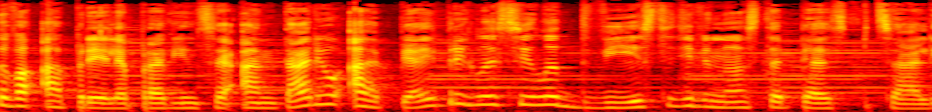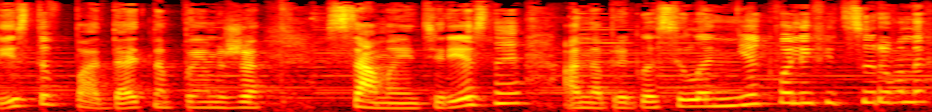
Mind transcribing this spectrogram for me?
апреля провинция Онтарио опять пригласила 295 специалистов подать на ПМЖ. Самое интересное, она пригласила неквалифицированных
